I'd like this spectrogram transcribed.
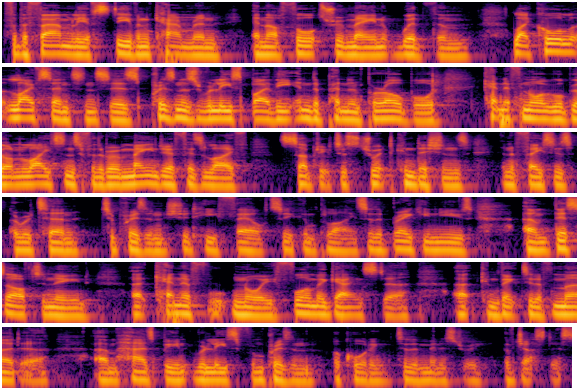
for the family of Stephen Cameron, and our thoughts remain with them. Like all life sentences, prisoners released by the Independent Parole Board, Kenneth Noye will be on licence for the remainder of his life, subject to strict conditions, and faces a return to prison should he fail to comply. So, the breaking news um, this afternoon uh, Kenneth Noye, former gangster uh, convicted of murder, um, has been released from prison, according to the Ministry of Justice.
